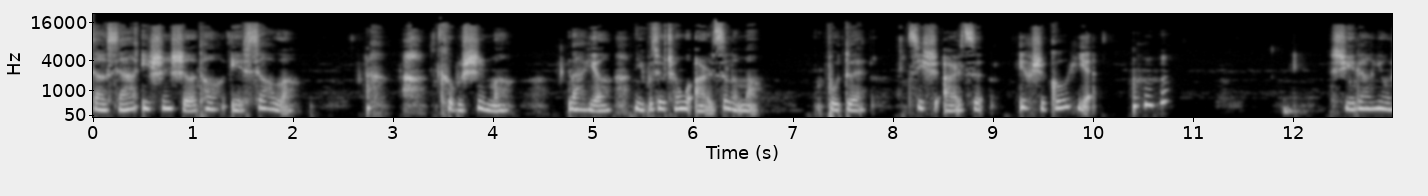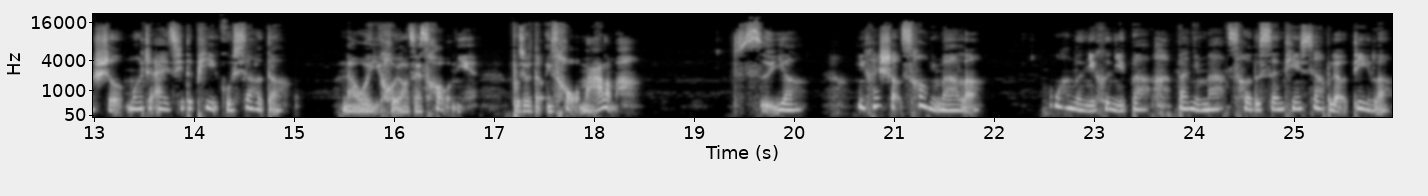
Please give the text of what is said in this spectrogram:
小霞一伸舌头也笑了，可不是吗？那样你不就成我儿子了吗？不对，既是儿子又是姑爷。徐亮用手摸着爱妻的屁股，笑道：“那我以后要再操你，不就等于操我妈了吗？”死样，你还少操你妈了？忘了你和你爸把你妈操的三天下不了地了，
